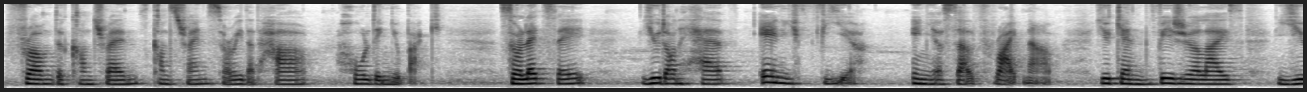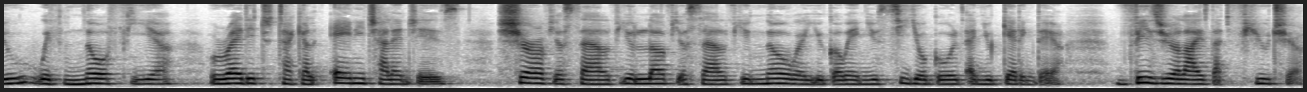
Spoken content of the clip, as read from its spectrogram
from the constraints constraints sorry that are holding you back. So let's say you don't have any fear in yourself right now. You can visualize you with no fear ready to tackle any challenges, sure of yourself, you love yourself, you know where you're going, you see your goals, and you're getting there. Visualize that future,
